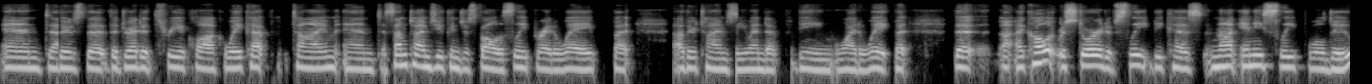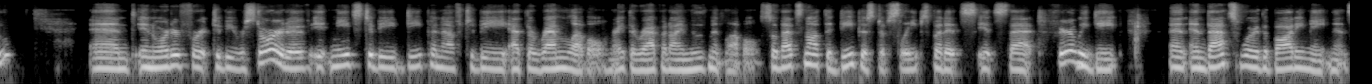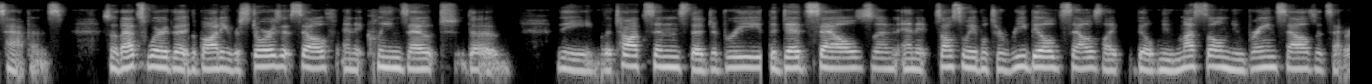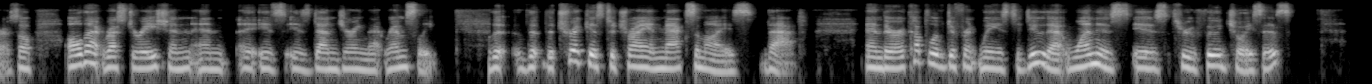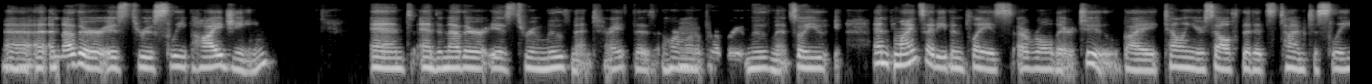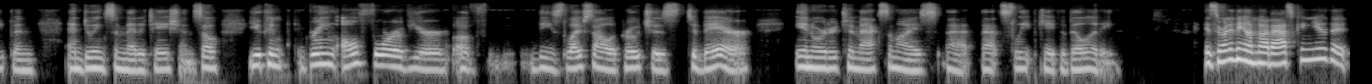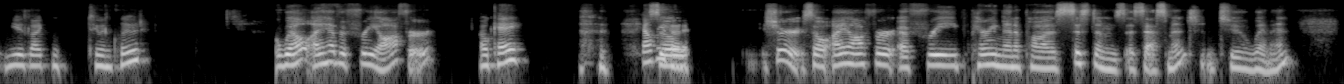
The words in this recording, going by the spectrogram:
And uh, there's the the dreaded three o'clock wake up time, and sometimes you can just fall asleep right away, but other times you end up being wide awake. But I call it restorative sleep because not any sleep will do. And in order for it to be restorative, it needs to be deep enough to be at the REM level, right? The rapid eye movement level. So that's not the deepest of sleeps, but it's it's that fairly deep. And, and that's where the body maintenance happens. So that's where the, the body restores itself and it cleans out the the, the toxins, the debris, the dead cells, and, and it's also able to rebuild cells like build new muscle, new brain cells, etc. So all that restoration and uh, is is done during that REM sleep. The, the, the trick is to try and maximize that. And there are a couple of different ways to do that. One is is through food choices. Mm-hmm. Uh, another is through sleep hygiene and and another is through movement right? The hormone mm. appropriate movement. So you and mindset even plays a role there too by telling yourself that it's time to sleep and and doing some meditation. So you can bring all four of your of these lifestyle approaches to bear in order to maximize that that sleep capability. Is there anything i'm not asking you that you'd like to include? Well i have a free offer. Okay Tell so, me about it. Sure. So I offer a free perimenopause systems assessment to women.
